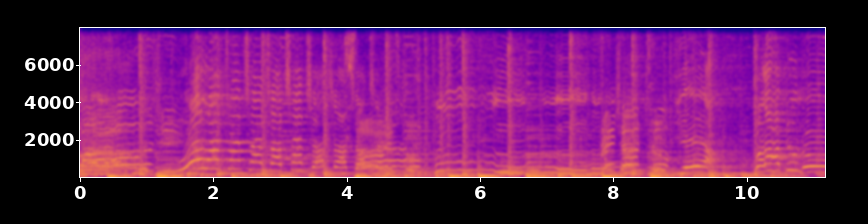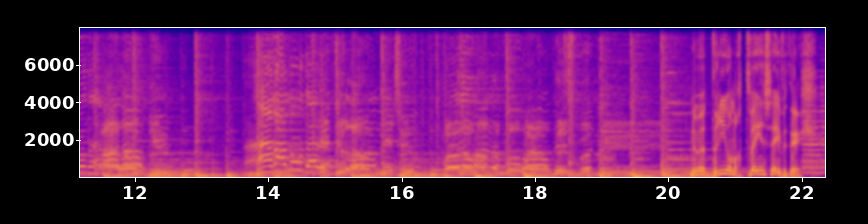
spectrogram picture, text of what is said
Biology. Well, la ta ta ta ta ta ta ta. Science book. Mm-hmm. French I took. Yeah, but I do know that I love you, and I know that if you love me too, what a wonderful world this would be. Nummer 372.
